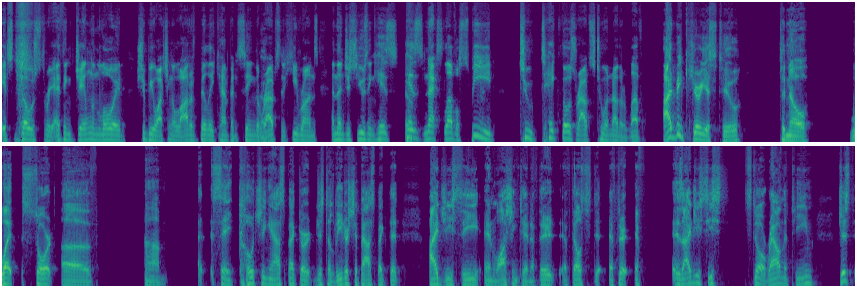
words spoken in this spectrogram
It's those three. I think Jalen Lloyd should be watching a lot of Billy Kemp and seeing the Yep. routes that he runs, and then just using his Yep. his next level speed to take those routes to another level. I'd be curious too to know what sort of um uh, say coaching aspect or just a leadership aspect that IGC and Washington if they if they'll st- if they're if is IGC st- still around the team just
